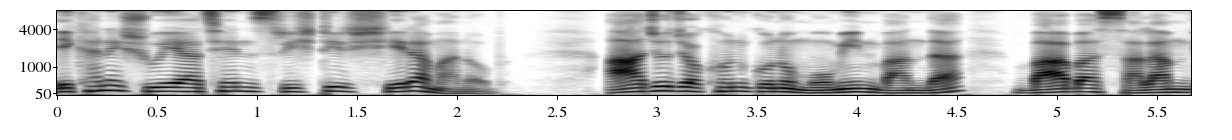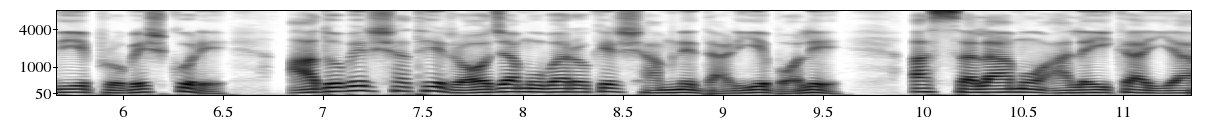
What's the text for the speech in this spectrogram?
এখানে শুয়ে আছেন সৃষ্টির সেরা মানব। আজও যখন কোনো মমিন বান্দা বা বা সালাম দিয়ে প্রবেশ করে আদবের সাথে রজা মুবারকের সামনে দাঁড়িয়ে বলে, আসসালামু আলাইকা ইয়া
